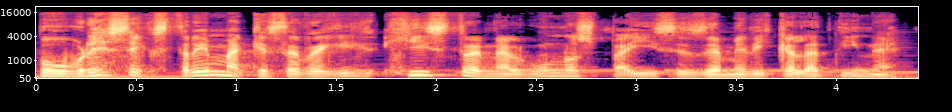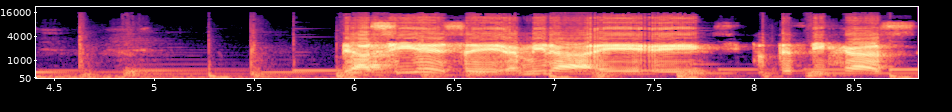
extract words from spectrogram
pobreza extrema que se registra en algunos países de América Latina. Así es, eh, mira, eh, eh, si tú te fijas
